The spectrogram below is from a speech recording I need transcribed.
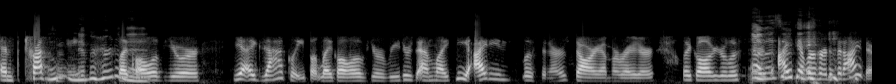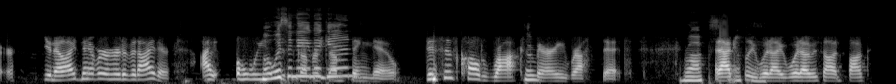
And trust Oh, me, never heard of like it. all of your yeah, exactly. But like all of your readers and like me, I didn't listeners. Sorry, I'm a writer. Like all of your listeners, Oh, that's I'd never heard of it either. You know, I'd never heard of it either. I always What was the name again? Something new. This is called Roxbury Russet. Rocks. And actually, okay. when I when I was on Fox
